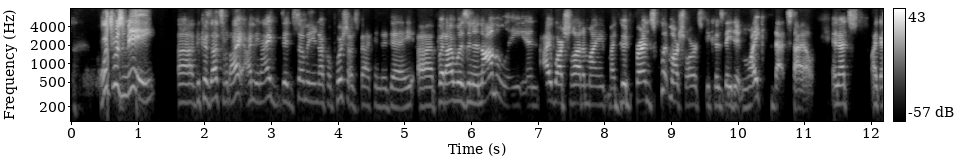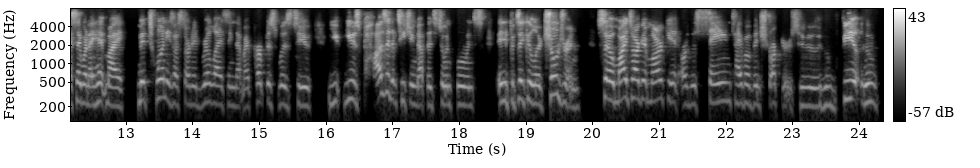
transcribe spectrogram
Which was me. Uh, because that's what I, I mean, I did so many knuckle push-ups back in the day, uh, but I was an anomaly and I watched a lot of my, my good friends quit martial arts because they didn't like that style. And that's, like I said, when I hit my mid twenties, I started realizing that my purpose was to u- use positive teaching methods to influence in particular children. So my target market are the same type of instructors who, who feel, who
